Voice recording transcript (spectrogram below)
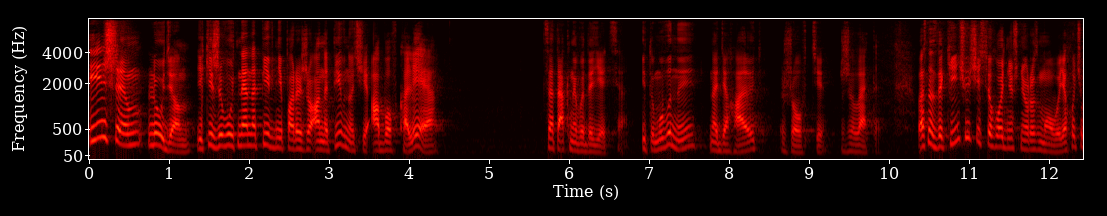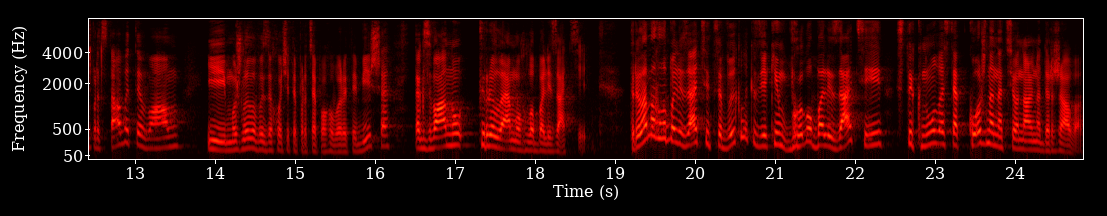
Іншим людям, які живуть не на півдні Парижу, а на півночі або в Кале, це так не видається. І тому вони надягають жовті жилети. Власне, закінчуючи сьогоднішню розмову, я хочу представити вам, і можливо, ви захочете про це поговорити більше, так звану трилему глобалізації. Трилема глобалізації це виклик, з яким в глобалізації стикнулася кожна національна держава.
